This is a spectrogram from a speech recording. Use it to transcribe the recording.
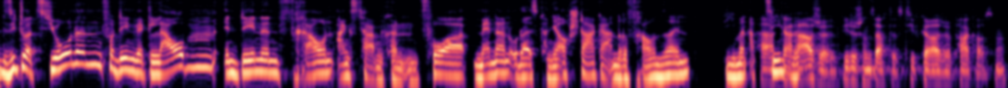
Situationen, von denen wir glauben, in denen Frauen Angst haben könnten. Vor Männern oder es können ja auch starke andere Frauen sein, die jemand Ja, abziehen. ne? Garage, wie du schon sagtest, Tiefgarage, Parkhaus, ne?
